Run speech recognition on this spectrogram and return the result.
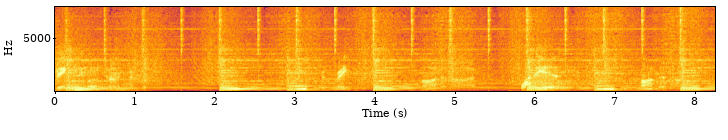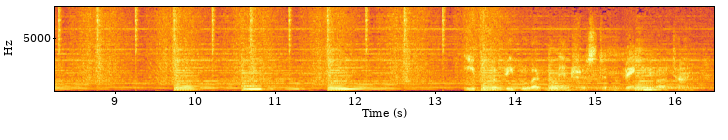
thinking about time. What is art? Even for people who have no interest in thinking about time.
